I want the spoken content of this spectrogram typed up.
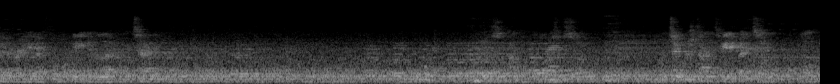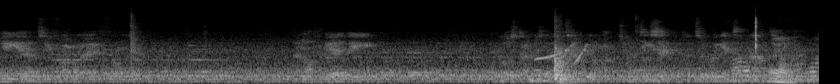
favourite here for the 11 10. So, not too much time to get your bets on, not be uh, too far away from and off here. The post time is now taking about 20 seconds until we get to that. Ah, wanted to see what it does. Should be loading into the sides pretty soon. Next is name, don't know all that inspiring, but Mark has found it on certain terms. You can see Sheffield there as well. The 11 11 not too far away there. There's the contest. About 500 metres from there. Uh,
